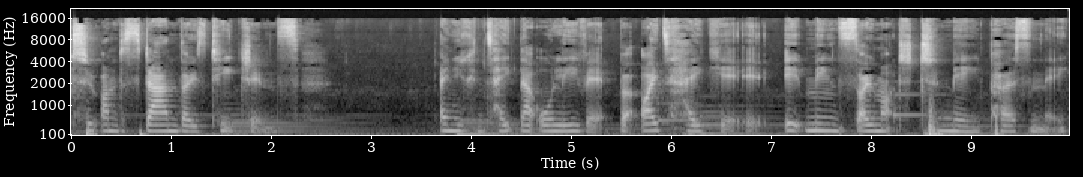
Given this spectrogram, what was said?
to understand those teachings. And you can take that or leave it, but I take it. It, it means so much to me personally.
